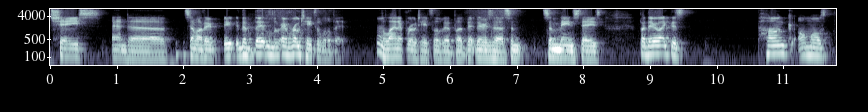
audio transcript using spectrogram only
Chase and uh, some other. It, the, it rotates a little bit. The lineup rotates a little bit, but th- there's uh, some some mainstays. But they're like this punk, almost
